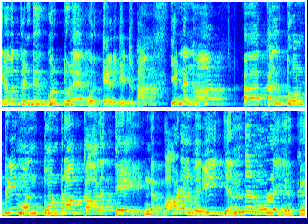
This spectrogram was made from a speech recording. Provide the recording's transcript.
இருபத்தி ரெண்டு குரூப் டூவில் ஒரு கேள்வி கேட்டிருக்கான். என்னென்னா கல் தோன்றி மண் தோன்றா காலத்தே. இந்த பாடல் வரி எந்த நூலில் இருக்கு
